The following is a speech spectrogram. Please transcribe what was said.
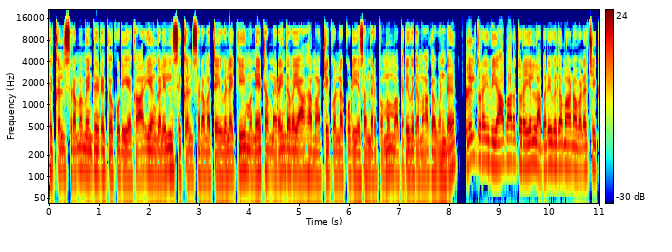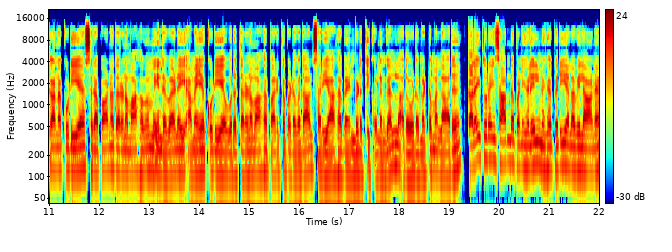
சிக்கல் சிரமம் என்று இருக்கக்கூடிய காரியங்களில் சிக்கல் சிரமத்தை விலக்கி முன்னேற்றம் நிறைந்தவையாக மாற்றிக்கொள்ளக்கூடிய சந்தர்ப்பமும் அபரிவிதமாக உண்டு. தொழில்துறை வியாபாரத்துறையில் அபரிவிதமான வளர்ச்சி காணக்கூடிய சிறப்பான தருணமாகவும் இந்த வேலை அமையக்கூடிய ஒரு தருணமாக பார்க்கப்படுவதால் சரியாக பயன்படுத்திக் கொள்ளுங்கள். அதோடு மட்டுமல்லாது கலைத்துறை சார்ந்த பணிகளில் மிக பெரிய அளவிலான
